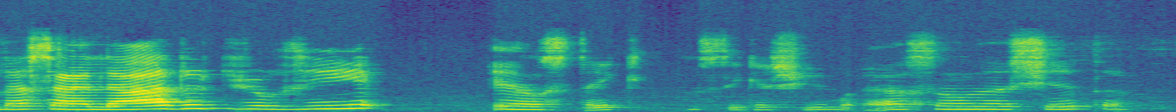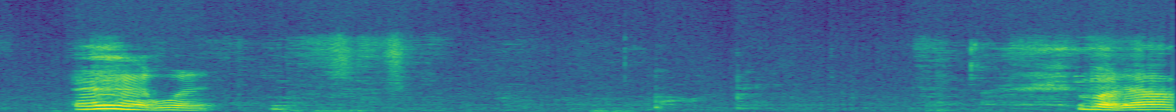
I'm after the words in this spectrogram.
la salade, du riz et un steak. Un steak haché, voilà, sans assiette. voilà. Voilà,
